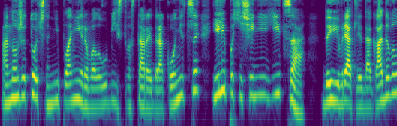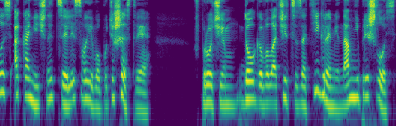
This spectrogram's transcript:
Оно же точно не планировало убийство старой драконицы или похищение яйца, да и вряд ли догадывалось о конечной цели своего путешествия. Впрочем, долго волочиться за тиграми нам не пришлось,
